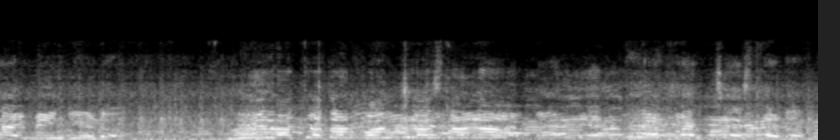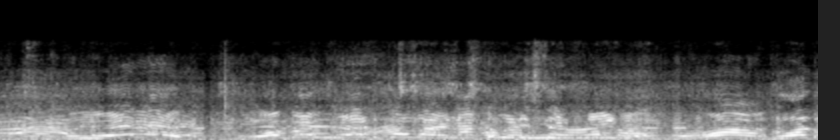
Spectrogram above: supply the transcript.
టైమింగ్ ఇడు నీళ్ళు వచ్చేటప్పుడు బంద్ చేస్తాడు. వేరే ఇస్తాడు నీళ్ళు. రోడ్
